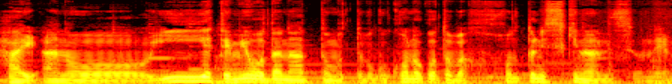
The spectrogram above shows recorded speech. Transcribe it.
はい、あのー、言い得て妙だなと思って僕この言葉本当に好きなんですよね。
